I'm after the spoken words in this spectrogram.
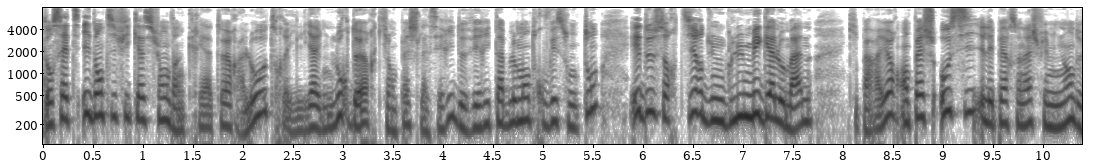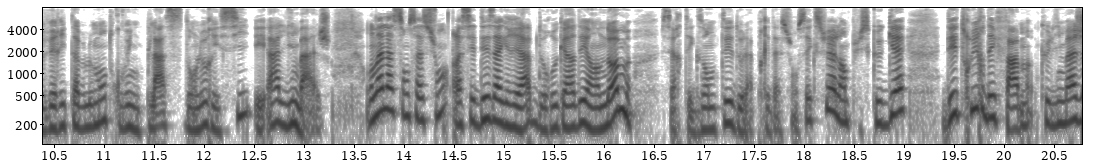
Dans cette identification d'un créateur à l'autre, il y a une lourdeur qui empêche la série de véritablement trouver son ton et de sortir d'une glu mégalomane, qui par ailleurs empêche aussi les personnages féminins de véritablement trouver une place dans le récit et à l'image. On a la sensation assez désagréable de regarder un homme, certes exempté de la prédation sexuelle, hein, puisque gay, détruire des femmes, que l'image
